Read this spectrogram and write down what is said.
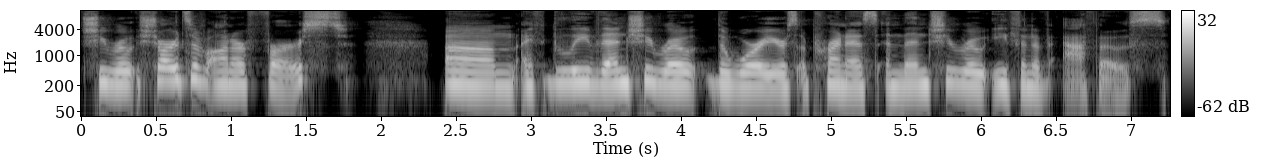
she wrote Shards of Honor first. Um, I believe then she wrote The Warrior's Apprentice, and then she wrote Ethan of Athos.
